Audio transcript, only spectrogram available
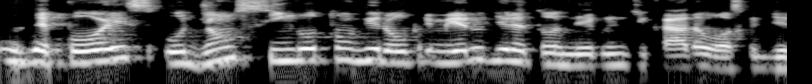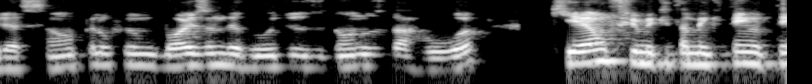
anos depois, o John Singleton virou o primeiro diretor negro indicado ao Oscar de direção pelo filme Boys on the Hood, Os Donos da Rua, que é um filme que também tem, tem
